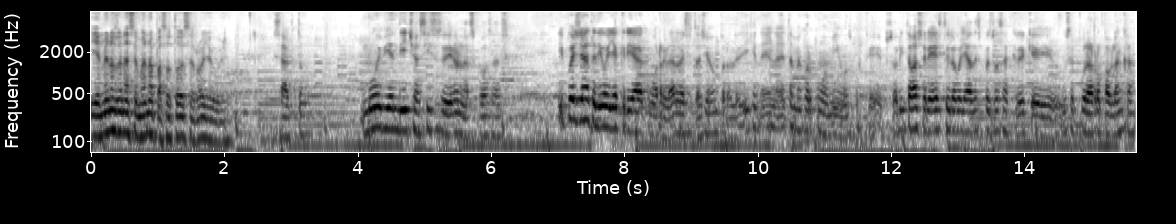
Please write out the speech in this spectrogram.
y en menos de una semana pasó todo ese rollo, güey. Exacto. Muy bien dicho, así sucedieron las cosas. Y pues ya te digo, ya quería como arreglar la situación, pero le dije, "Nee, la neta mejor como amigos, porque pues ahorita va a ser esto y luego ya después vas a creer que use pura ropa blanca.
